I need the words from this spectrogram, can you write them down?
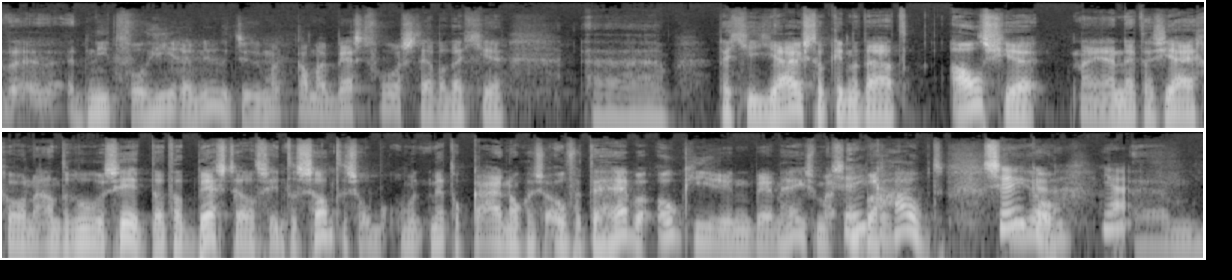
het niet voor hier en nu natuurlijk, maar ik kan me best voorstellen dat je, dat je juist ook inderdaad, als je nou ja, net als jij gewoon aan de roer zit, dat dat best wel eens interessant is om, om het met elkaar nog eens over te hebben. Ook hier in Bernhees, maar Zeker. überhaupt. Zeker, ja. Um,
